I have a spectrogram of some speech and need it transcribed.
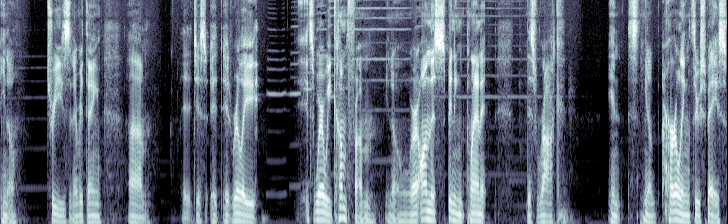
you know trees and everything. Um, it just it it really it's where we come from you know we're on this spinning planet this rock in you know hurling through space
